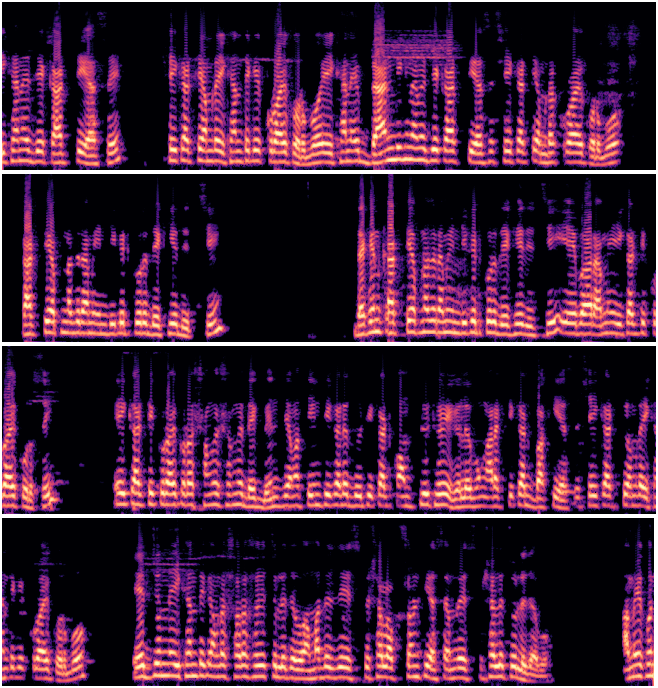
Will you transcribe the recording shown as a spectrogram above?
এইখানে যে কার্ডটি আছে, সেই কার্ডটি আমরা এখান থেকে ক্রয় করব। এখানে ব্র্যান্ডিং নামে যে কার্ডটি আছে, সেই কার্ডটি আমরা ক্রয় করব। কার্ডটি আপনাদের আমি ইন্ডিকেট করে দেখিয়ে দিচ্ছি। দেখেন কার্ডটি আপনাদের আমি ইন্ডিকেট করে দেখিয়ে দিচ্ছি। এবার আমি এই কার্ডটি ক্রয় করছি। এই কার্ডটি ক্রয় করার সঙ্গে সঙ্গে দেখবেন যে আমার তিনটি কার্ডের দুইটি কার্ড কমপ্লিট হয়ে গেল এবং আরেকটি কার্ড বাকি আছে। সেই কার্ডটি আমরা এখান থেকে ক্রয় করব। এর জন্য এখান থেকে আমরা সরাসরি চলে যাব। আমাদের যে স্পেশাল অপশনটি আছে, আমরা স্পেশালে চলে যাব। আমি এখন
